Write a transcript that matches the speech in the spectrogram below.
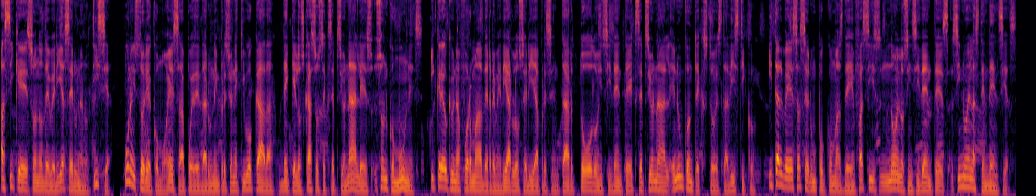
así que eso no debería ser una noticia. Una historia como esa puede dar una impresión equivocada de que los casos excepcionales son comunes, y creo que una forma de remediarlo sería presentar todo incidente excepcional en un contexto estadístico, y tal vez hacer un poco más de énfasis no en los incidentes, sino en las tendencias.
